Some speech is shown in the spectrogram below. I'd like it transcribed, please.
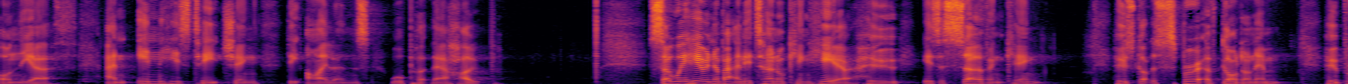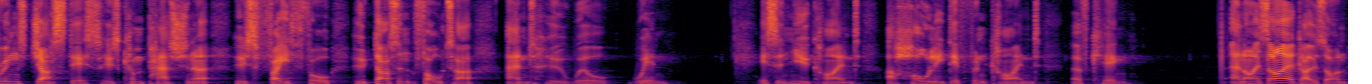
on the earth. And in his teaching, the islands will put their hope. So we're hearing about an eternal king here who is a servant king, who's got the Spirit of God on him, who brings justice, who's compassionate, who's faithful, who doesn't falter, and who will win. It's a new kind, a wholly different kind of king. And Isaiah goes on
